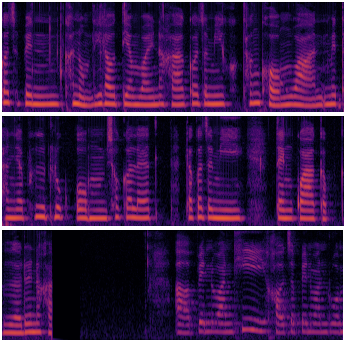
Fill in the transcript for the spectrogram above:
ก็จะเป็นขนมที่เราเตรียมไว้นะคะ ก็จะมีทั้งของหวานเม็ดธัญพืช ลูกอมช็อกโกแลต แล้วก็จะมีแตงกวากับเกลือด้วยนะคะเอ่อเป็นวันที่เขาจะเป็นวันรวม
